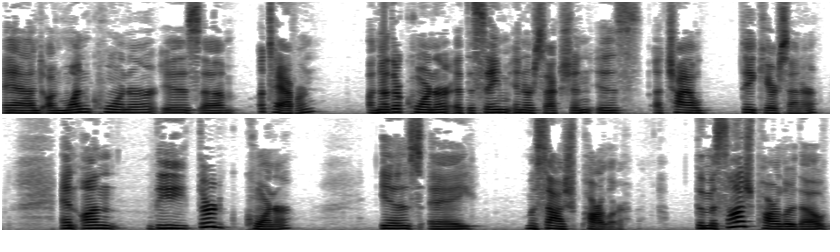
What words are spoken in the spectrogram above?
and on one corner is um, a tavern Another corner at the same intersection is a child daycare center. And on the third corner is a massage parlor. The massage parlor, though,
